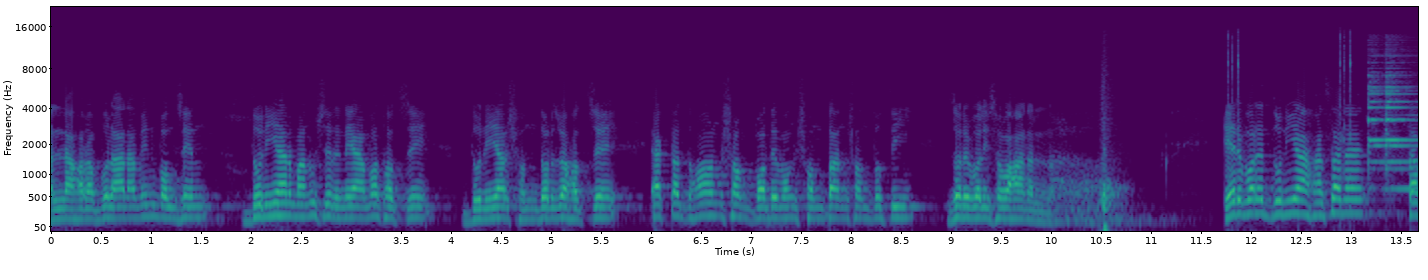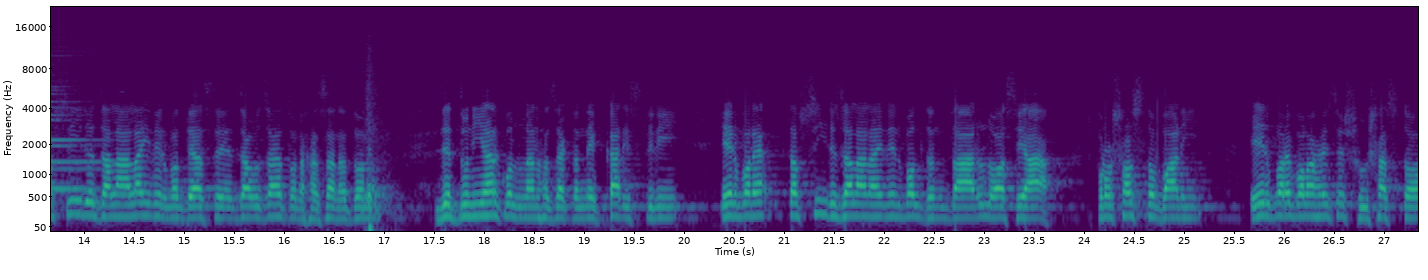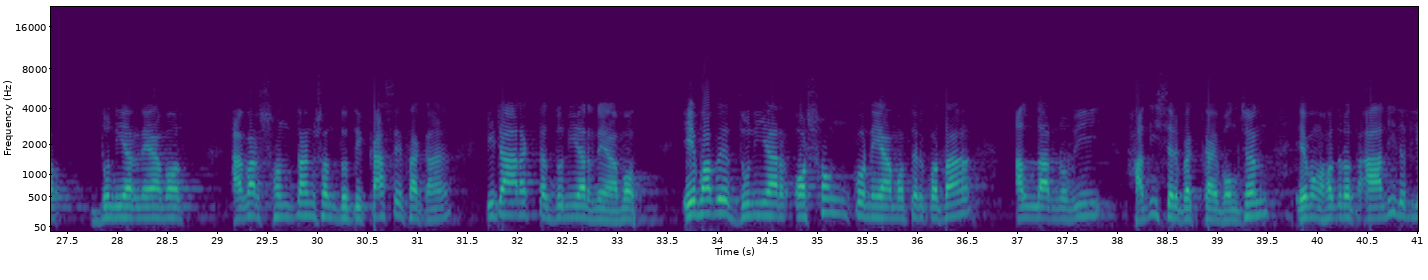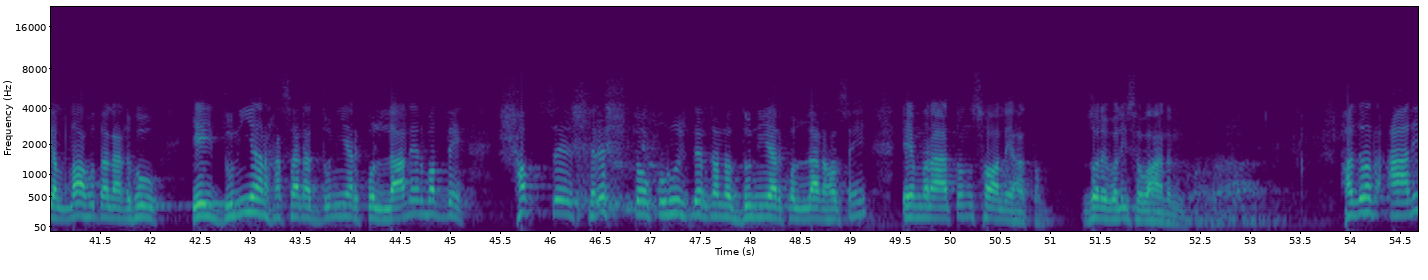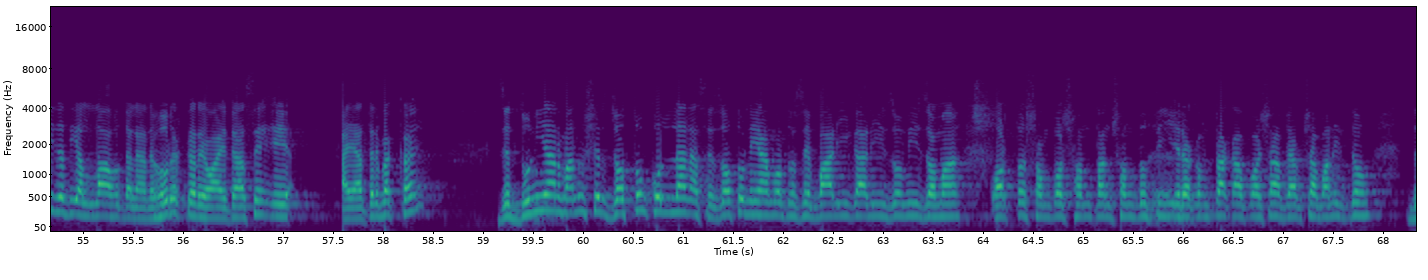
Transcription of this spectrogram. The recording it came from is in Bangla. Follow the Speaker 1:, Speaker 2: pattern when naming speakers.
Speaker 1: আল্লাহ রাবুল আলমিন বলছেন, দুনিয়ার মানুষের নিয়ামত হচ্ছে, দুনিয়ার সৌন্দর্য হচ্ছে, একটা ধন সম্পদ এবং সন্তান সন্ততি। জোরে বলি সোহান আল্লাহ এরপরে দুনিয়া হাসানা তাফসির জালালাইনের মধ্যে আছে জাউজাতুন হাসানাতুন, যে দুনিয়ার কল্যাণ হচ্ছে একটা নেককার স্ত্রী। এরপরে তাফসির জালালাইনের বলতেন, দারুল ওয়াসিয়া, প্রশস্ত বাণী। এরপরে বলা হয়েছে, সুস্বাস্থ্য, দুনিয়ার নেয়ামত। আবার সন্তান সন্ততি কাছে থাকা, এটা আর একটা দুনিয়ার নেয়ামত। এভাবে দুনিয়ার অসংখ্য নেয়ামতের কথা আল্লাহর নবী হাদিসের ব্যাখ্যায় বলছেন এবং হজরত আলী রতি আল্লাহ এই দুনিয়ার হাসানা, দুনিয়ার কল্যাণের মধ্যে সবচেয়ে শ্রেষ্ঠ পুরুষদের জন্য দুনিয়ার কল্যাণ হচ্ছে এমরাতুন সালেহাতুন। জোরে বলি সোবাহান হজরত আলী রদি আল্লাহ তালানহুর একটা রেওয়ায়তে আছে এই আয়াতের ব্যাখ্যায়। যে দুনিয়ার মানুষের যত কল্যাণ আছে যত নিয়ামত আছে বাড়ি গাড়ি জমি জমা অর্থ সম্পদ সন্তান সন্ততি এরকম টাকা পয়সা ব্যবসা বাণিজ্য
